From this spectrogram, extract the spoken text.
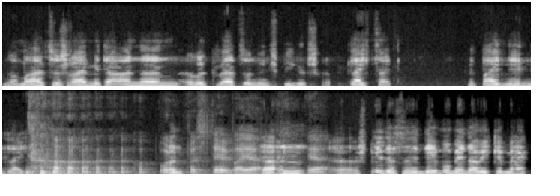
normal zu schreiben, mit der anderen rückwärts und in Spiegelschrift gleichzeitig. Mit beiden Händen gleichzeitig. Unvorstellbar, ja. Dann, ja. Äh, spätestens in dem Moment habe ich gemerkt,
